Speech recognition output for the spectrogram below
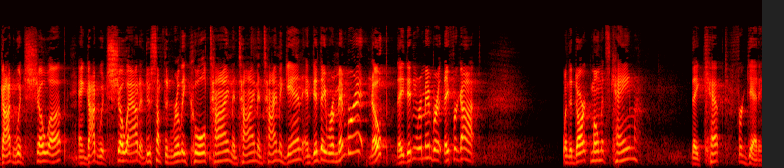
God would show up and God would show out and do something really cool time and time and time again. And did they remember it? Nope, they didn't remember it. They forgot. When the dark moments came, they kept forgetting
